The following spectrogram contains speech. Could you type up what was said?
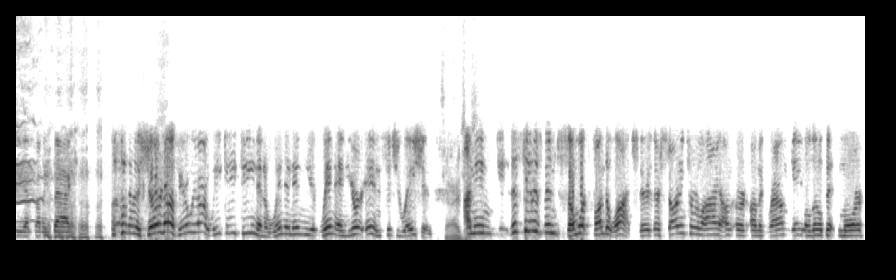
see them coming back. sure enough, here we are, week 18, and a win and in your win and you're in situation. Chargers. I mean, this team has been somewhat fun to watch. They're they're starting to rely on or, on the ground game a little bit more.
